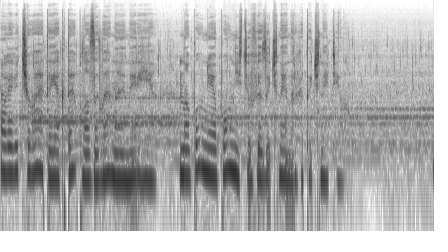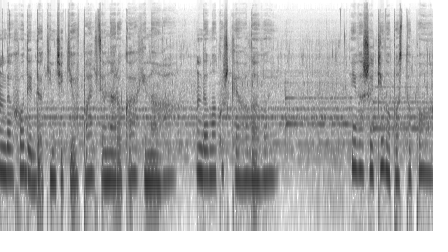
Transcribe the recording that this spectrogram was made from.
Ви відчуваєте, як тепла зелена енергія наповнює повністю фізичне енергетичне тіло. Доходить до кінчиків пальців на руках і ногах, до макушки голови. І ваше тіло поступово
